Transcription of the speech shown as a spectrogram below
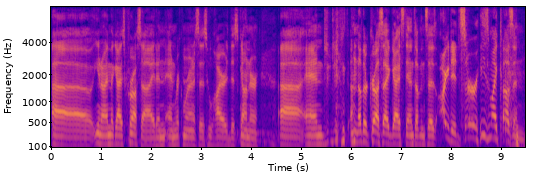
uh, you know, and the guy's cross-eyed, and, and Rick Moranis says, "Who hired this gunner?" Uh, and another cross-eyed guy stands up and says, "I did, sir. He's my cousin."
